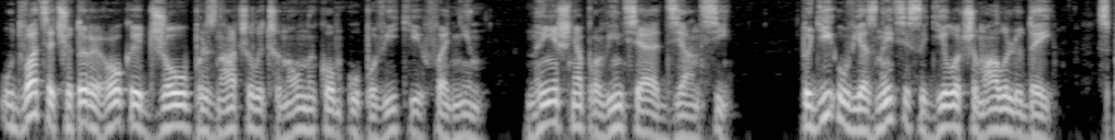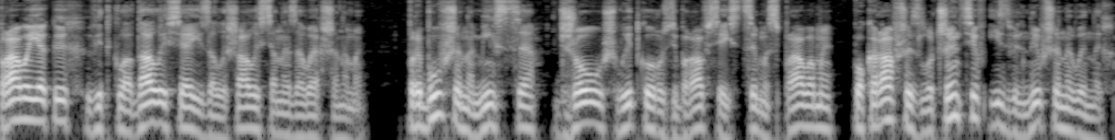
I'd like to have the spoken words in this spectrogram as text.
У 24 роки Джоу призначили чиновником у повіті Феннін, нинішня провінція Дзянсі. Тоді у в'язниці сиділо чимало людей, справи яких відкладалися і залишалися незавершеними. Прибувши на місце, Джоу швидко розібрався із цими справами, покаравши злочинців і звільнивши невинних,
